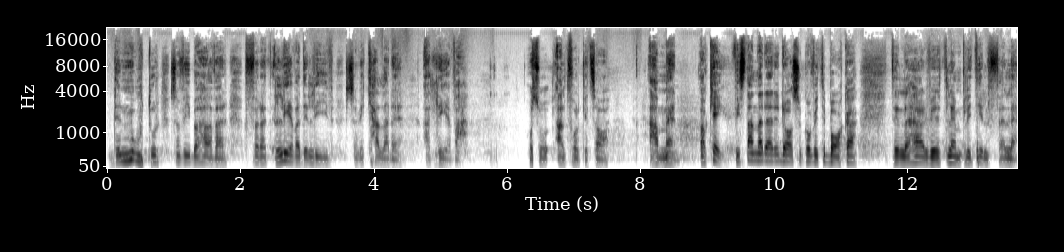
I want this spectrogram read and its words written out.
den motor som vi behöver för att leva det liv som vi kallar det att leva. Och så allt folket sa Amen. Okej, okay, vi stannar där idag så går vi tillbaka till det här vid ett lämpligt tillfälle.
